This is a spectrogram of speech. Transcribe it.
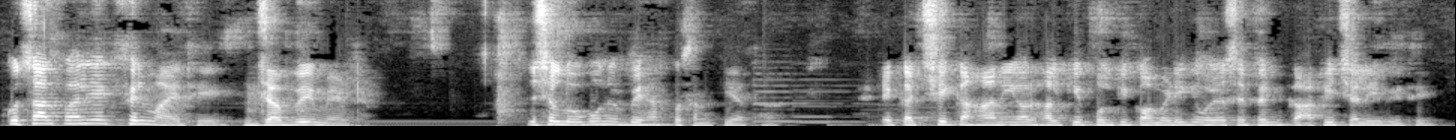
कुछ साल पहले एक फ़िल्म आई थी, जब वी मेट, जिसे लोगों ने बेहद पसंद किया था। एक अच्छी कहानी और हल्की फुल्की कॉमेडी की वजह से फ़िल्म काफ़ी चली हुई थी।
